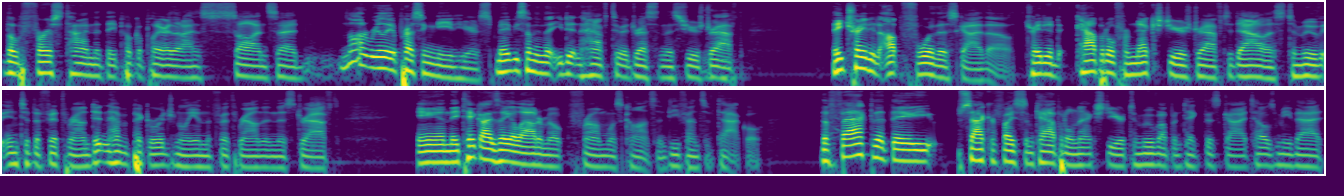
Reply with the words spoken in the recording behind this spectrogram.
the first time that they took a player that I saw and said, not really a pressing need here. S- Maybe something that you didn't have to address in this year's draft. They traded up for this guy, though. Traded capital from next year's draft to Dallas to move into the fifth round. Didn't have a pick originally in the fifth round in this draft. And they take Isaiah Loudermilk from Wisconsin, defensive tackle. The fact that they sacrifice some capital next year to move up and take this guy tells me that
